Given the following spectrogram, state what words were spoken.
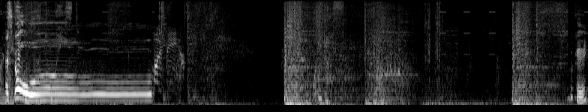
Your Let's life will go! not waste. Okay.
